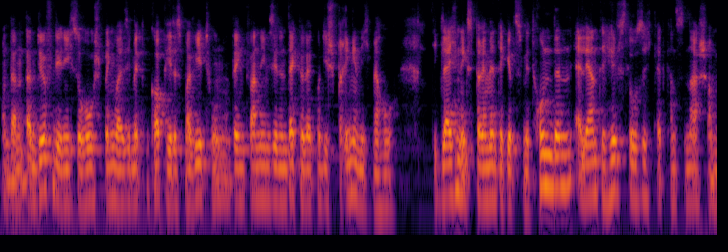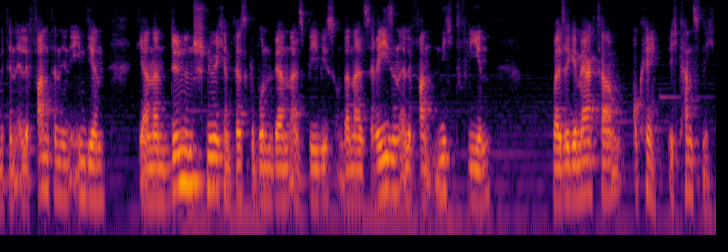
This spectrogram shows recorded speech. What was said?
und dann, dann dürfen die nicht so hoch springen, weil sie mit dem Kopf jedes Mal wehtun und irgendwann nehmen sie den Deckel weg und die springen nicht mehr hoch. Die gleichen Experimente gibt es mit Hunden, erlernte Hilflosigkeit kannst du nachschauen, mit den Elefanten in Indien, die an einem dünnen Schnürchen festgebunden werden als Babys und dann als Riesenelefanten nicht fliehen, weil sie gemerkt haben, okay, ich kann es nicht.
